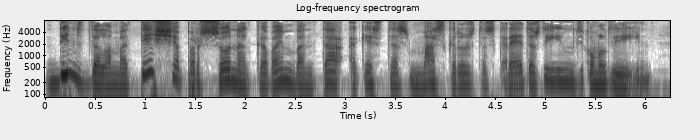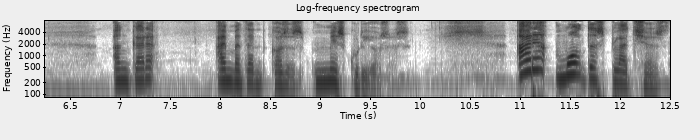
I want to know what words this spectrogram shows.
dins de la mateixa persona que va inventar aquestes màscares, aquestes caretes, dins com els diguin, encara ha inventat coses més curioses. Ara, moltes platges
